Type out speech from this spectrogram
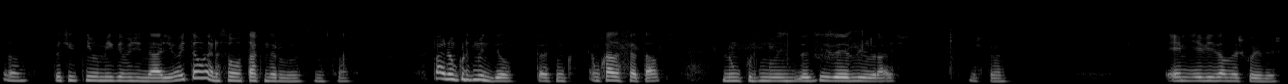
Pronto, parecia que tinha um amigo imaginário. Ou então era só um ataque nervoso, não sabe. Pá, não curto muito dele. Parece um, é um bocado afetado. Não curto muito das ideias liberais. Mas pronto. É a minha visão das coisas.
